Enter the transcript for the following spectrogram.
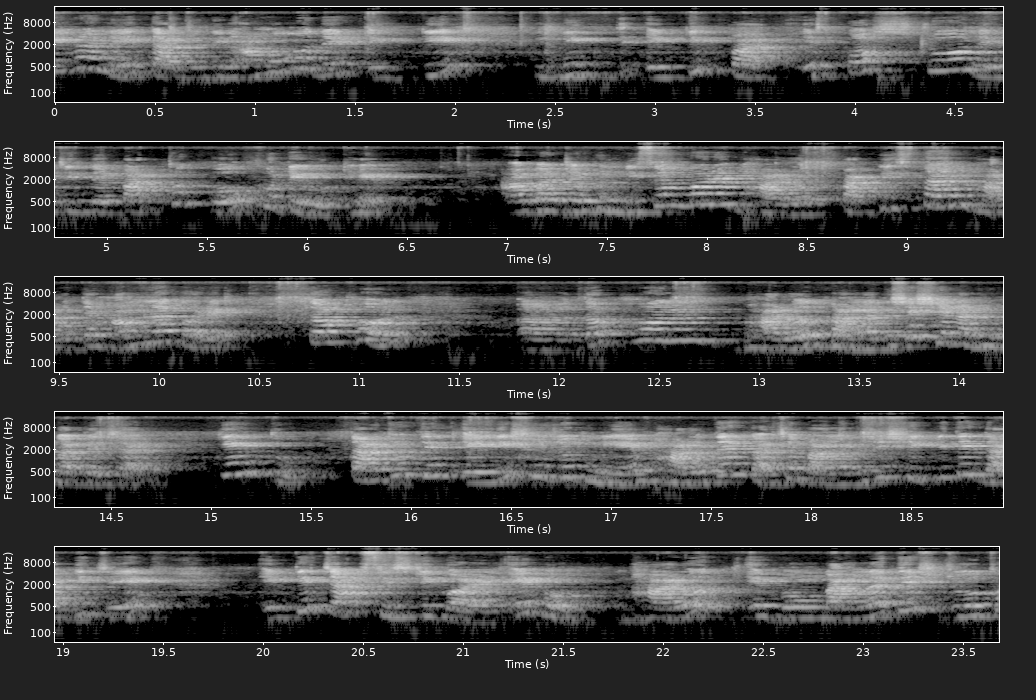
এখানে তাজউদ্দিন আহমদের একটি একটি স্পষ্ট নেতৃত্বের পার্থক্য ফুটে ওঠে। আবার যখন ডিসেম্বরে ভারত, পাকিস্তান ভারতে হামলা করে, তখন তখন ভারত বাংলাদেশে সেনা ঢুকাতে চায়। কিন্তু তাজউদ্দিন এরই সুযোগ নিয়ে ভারতের কাছে বাংলাদেশের স্বীকৃতির দাবি চেয়ে একটি চাপ সৃষ্টি করেন এবং ভারত এবং বাংলাদেশ যৌথ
